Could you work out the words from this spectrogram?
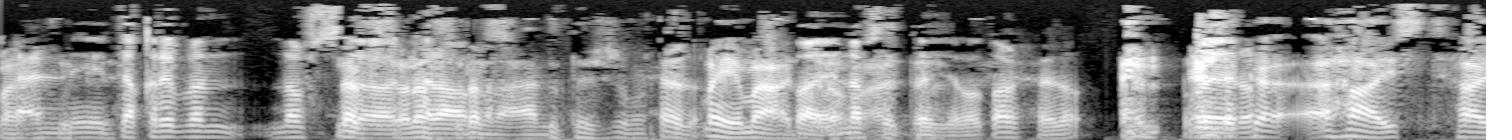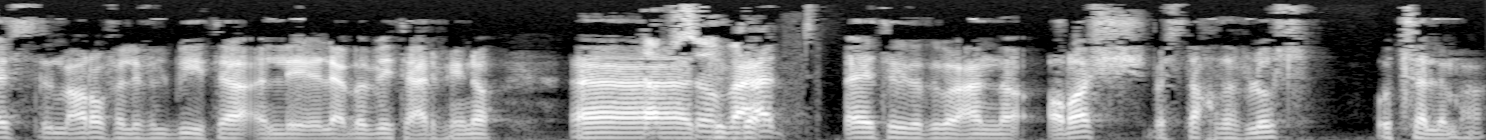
يعني. تقريبا نفس نفس- نفس- عنه. التجربة. حلو. ما ما عاد طيب نفس. التجربة. طيب حلو. عندك Heist. Heist المعروف اللي في البيتا اللي لعبة بيتا عارفينه. آه نفسه تقدر- بعد؟ إيه تقدر تقول عنه. Rush بس تاخذ فلوس وتسلمها.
